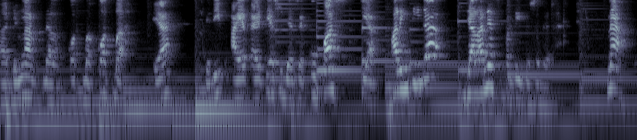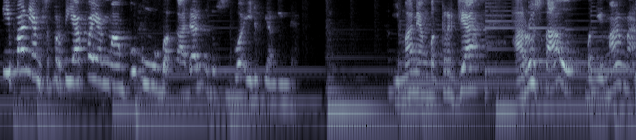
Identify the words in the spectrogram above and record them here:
uh, dengar dalam khotbah-khotbah ya. Jadi ayat-ayatnya sudah saya kupas ya paling tidak jalannya seperti itu saudara. Nah iman yang seperti apa yang mampu mengubah keadaan untuk sebuah hidup yang indah. Iman yang bekerja harus tahu bagaimana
